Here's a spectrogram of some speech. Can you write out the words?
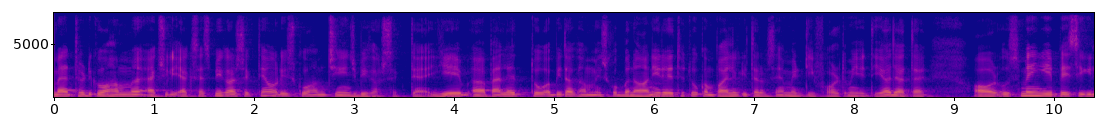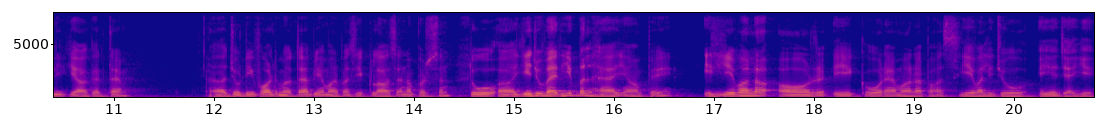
मेथड को हम एक्चुअली एक्सेस भी कर सकते हैं और इसको हम चेंज भी कर सकते हैं। ये पहले तो अभी तक हम इसको बना नहीं रहे थे तो कंपाइलर की तरफ़ से हमें डिफ़ॉल्ट में ये दिया जाता है। और उसमें ये बेसिकली क्या करता है जो डिफ़ॉल्ट में होता है, अभी हमारे पास ये क्लास है ना पर्सन तो ये जो वेरिएबल है यहाँ पे ये वाला और एक और है हमारे पास, ये वाली जो एज है ये,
